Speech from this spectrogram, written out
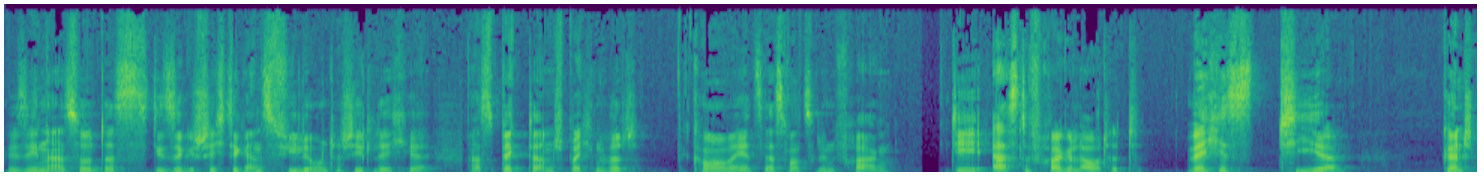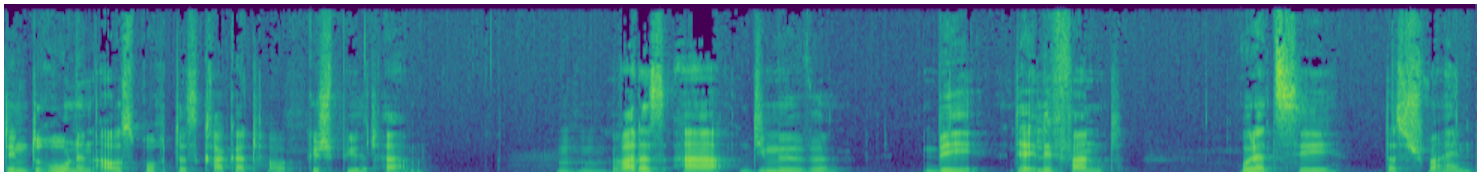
Wir sehen also, dass diese Geschichte ganz viele unterschiedliche Aspekte ansprechen wird. Wir kommen aber jetzt erstmal zu den Fragen. Die erste Frage lautet, welches Tier könnte den drohenden Ausbruch des Krakatau gespürt haben? War das A, die Möwe, B, der Elefant oder C, das Schwein?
